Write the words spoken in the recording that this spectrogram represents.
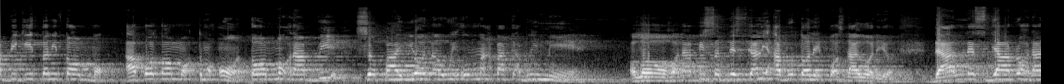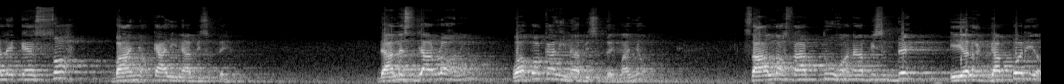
Nabi kita ni tomok. Apa tomok? Tomok oh, Tomok Nabi supaya nawi umat pakat bime Allah Nabi sedih sekali Abu Talib pak saudara dia. Dalam sejarah dalam kisah Banyak kali Nabi sedih. Dalam sejarah ni Berapa kali Nabi sedih? Banyak Salah satu yang Nabi sedih ialah gapo dia?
